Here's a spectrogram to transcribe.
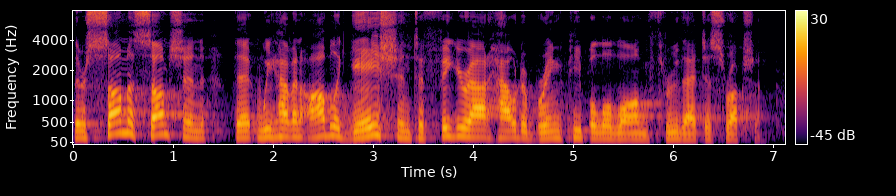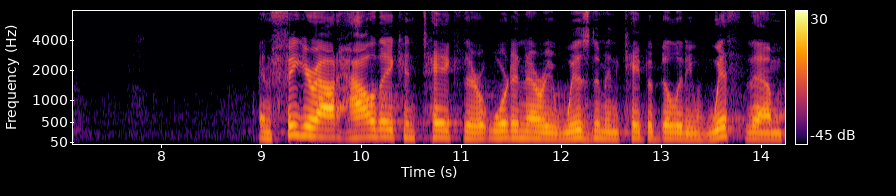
there's some assumption that we have an obligation to figure out how to bring people along through that disruption and figure out how they can take their ordinary wisdom and capability with them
